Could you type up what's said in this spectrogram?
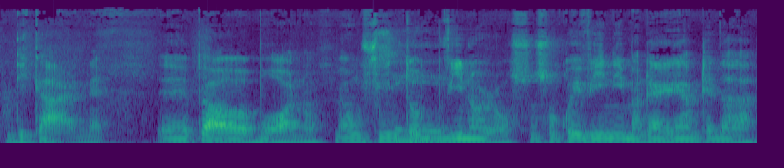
di carne. Eh, però buono, è un finto sì. vino rosso, sono quei vini magari anche da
